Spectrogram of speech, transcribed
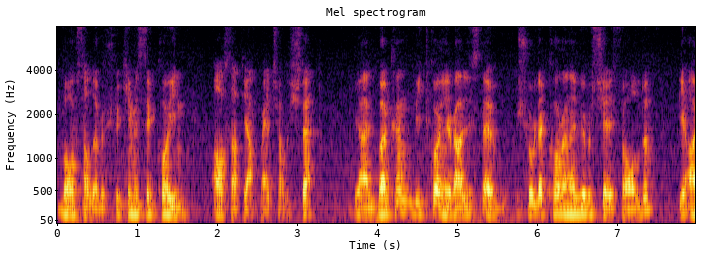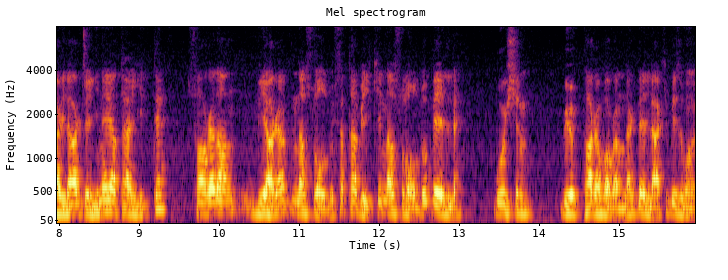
Borsalar uçtu. Kimisi coin al sat yapmaya çalıştı. Yani bakın Bitcoin rallisi de şurada koronavirüs şeysi oldu. Bir aylarca yine yatay gitti. Sonradan bir ara nasıl olduysa tabii ki nasıl olduğu belli. Bu işin büyük para oranları dediler ki biz bunu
